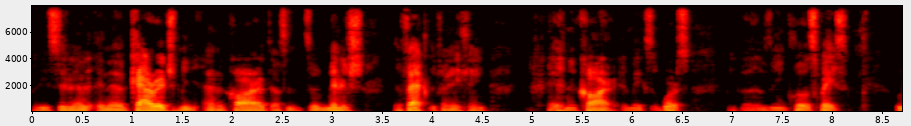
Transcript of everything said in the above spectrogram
When you sit in a, in a carriage and a car, it doesn't diminish the fact. If anything, in a car, it makes it worse because of the enclosed space. Uh,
